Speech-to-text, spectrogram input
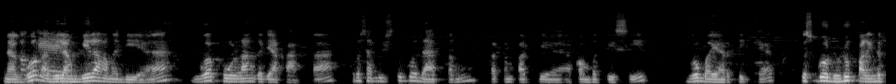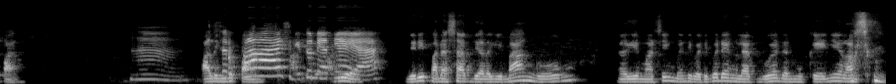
nah gue nggak Oke. bilang-bilang sama dia gue pulang ke Jakarta terus habis itu gue datang ke tempat dia kompetisi gue bayar tiket terus gue duduk paling depan Hmm. paling depan Surprise gitu niatnya Iya. ya. Jadi pada saat dia lagi manggung, lagi marching band, tiba-tiba dia ngeliat gue dan mukanya langsung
